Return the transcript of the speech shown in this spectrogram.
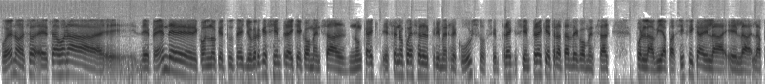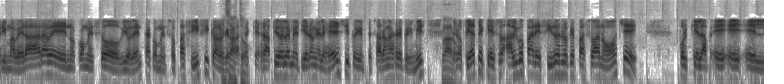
Bueno, eso, esa es una eh, depende con lo que tú te. Yo creo que siempre hay que comenzar. Nunca, ese no puede ser el primer recurso. Siempre, siempre hay que tratar de comenzar por la vía pacífica y la, eh, la, primavera árabe no comenzó violenta, comenzó pacífica. Lo que pasa es que rápido le metieron el ejército y empezaron a reprimir. Pero fíjate que eso algo parecido es lo que pasó anoche porque la, eh, eh, el,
